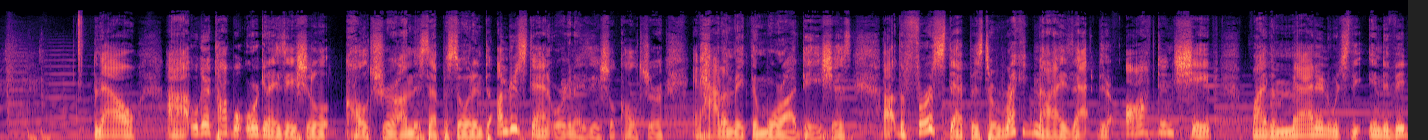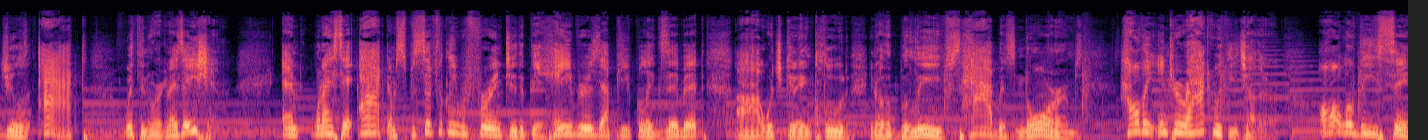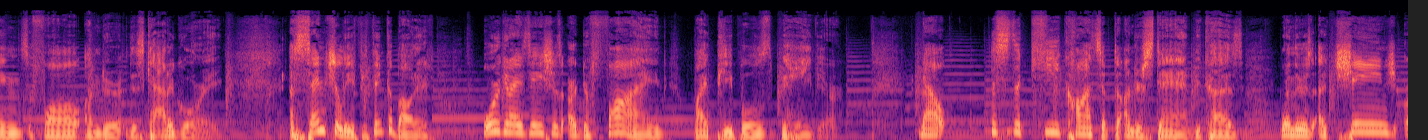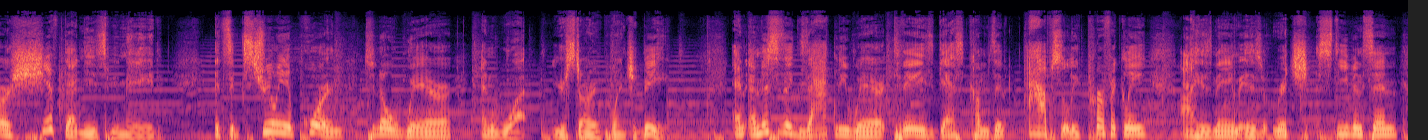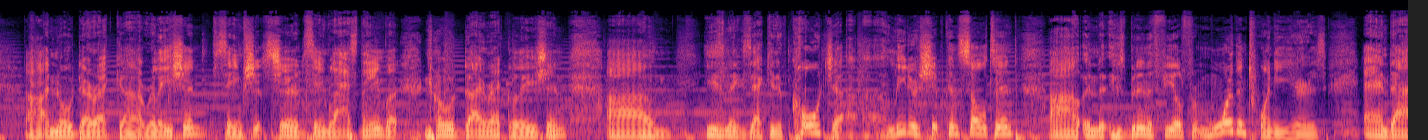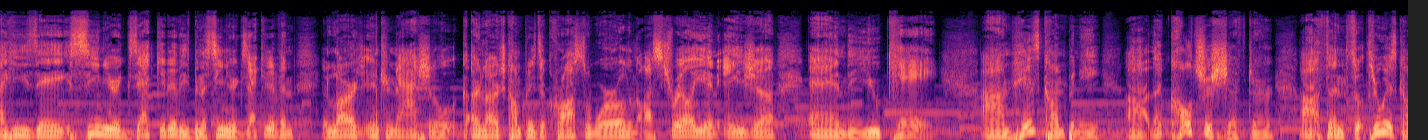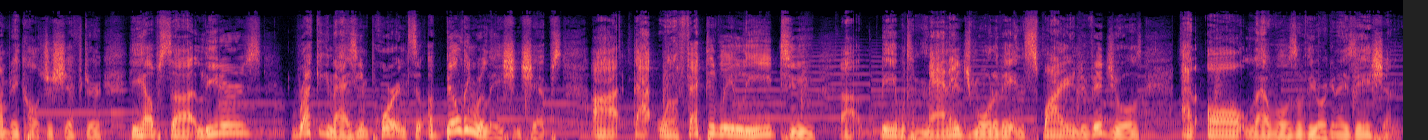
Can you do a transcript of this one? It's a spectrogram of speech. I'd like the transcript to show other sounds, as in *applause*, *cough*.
Now, uh, we're going to talk about organizational culture on this episode. And to understand organizational culture and how to make them more audacious, uh, the first step is to recognize that they're often shaped by the manner in which the individuals act within an organization. And when I say act, I'm specifically referring to the behaviors that people exhibit, uh, which can include, you know, the beliefs, habits, norms, how they interact with each other. All of these things fall under this category. Essentially, if you think about it, organizations are defined by people's behavior. Now, this is a key concept to understand because when there's a change or shift that needs to be made, it's extremely important to know where and what your starting point should be. And, and this is exactly where today's guest comes in absolutely perfectly. Uh, his name is Rich Stephenson. Uh, no direct uh, relation, same shared same last name, but *laughs* no direct relation. Um, He's an executive coach, a, a leadership consultant uh, the, who's been in the field for more than 20 years. And uh, he's a senior executive. He's been a senior executive in, in large international, uh, large companies across the world in Australia and Asia and the UK. Um, his company, uh, the Culture Shifter, uh, th- through his company, Culture Shifter, he helps uh, leaders recognize the importance of building relationships uh, that will effectively lead to uh, be able to manage, motivate, inspire individuals at all levels of the organization.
